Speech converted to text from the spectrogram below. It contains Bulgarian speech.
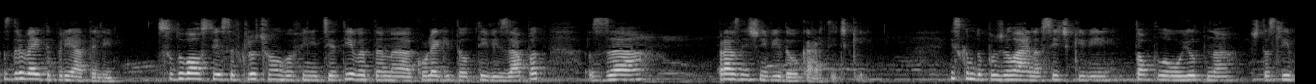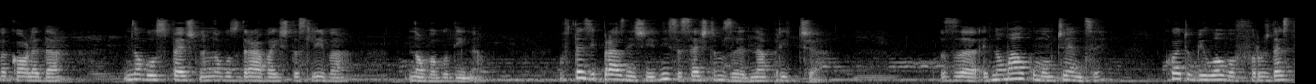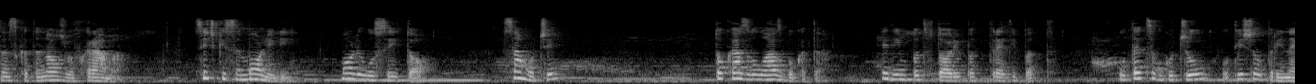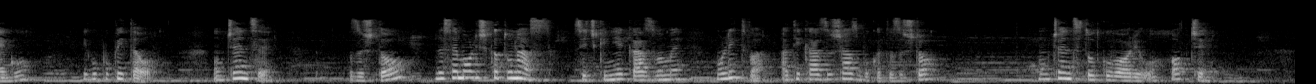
Здравейте, приятели! С удоволствие се включвам в инициативата на колегите от ТВ Запад за празнични видеокартички. Искам да пожелая на всички ви топла, уютна, щастлива коледа, много успешна, много здрава и щастлива нова година. В тези празнични дни се сещам за една притча. За едно малко момченце, което било в рождественската нощ в храма. Всички се молили, молило се и то. Само, че то казвало азбуката. Един път, втори път, трети път. Отецът го чул, отишъл при него и го попитал. Момченце, защо не се молиш като нас? Всички ние казваме молитва, а ти казваш азбуката. Защо? Момченцето отговорило. Отче,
